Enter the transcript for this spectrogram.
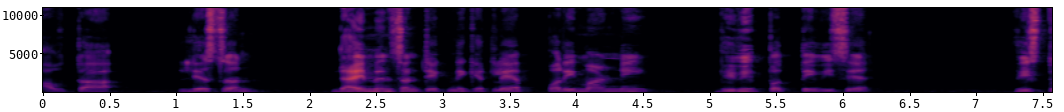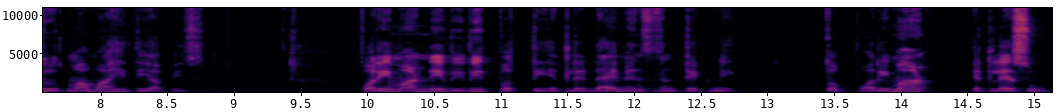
આવતા લેસન ડાયમેન્શન ટેકનિક એટલે પરિમાણની વિવિધ પત્તિ વિશે વિસ્તૃતમાં માહિતી આપીશ. પરિમાણની વિવિધ પત્તિ એટલે ડાયમેન્શન ટેકનિક. તો પરિમાણ એટલે શું?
